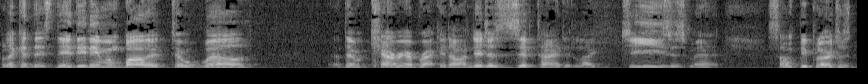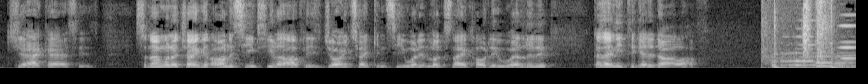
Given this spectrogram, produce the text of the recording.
Look at this, they didn't even bother to weld the carrier bracket on. They just zip tied it like, Jesus man. Some people are just jackasses. So now I'm gonna try and get all the seam sealer off these joints so I can see what it looks like, how they welded it, because I need to get it all off.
